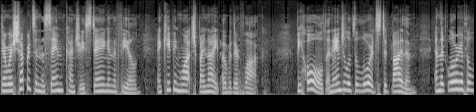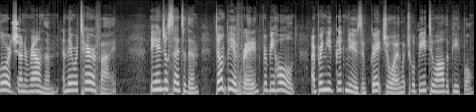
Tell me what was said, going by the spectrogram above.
There were shepherds in the same country staying in the field, and keeping watch by night over their flock. Behold, an angel of the Lord stood by them, and the glory of the Lord shone around them, and they were terrified. The angel said to them, Don't be afraid, for behold, I bring you good news of great joy, which will be to all the people.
